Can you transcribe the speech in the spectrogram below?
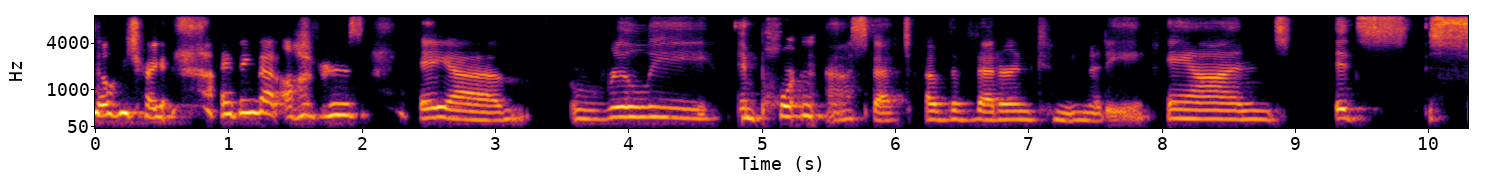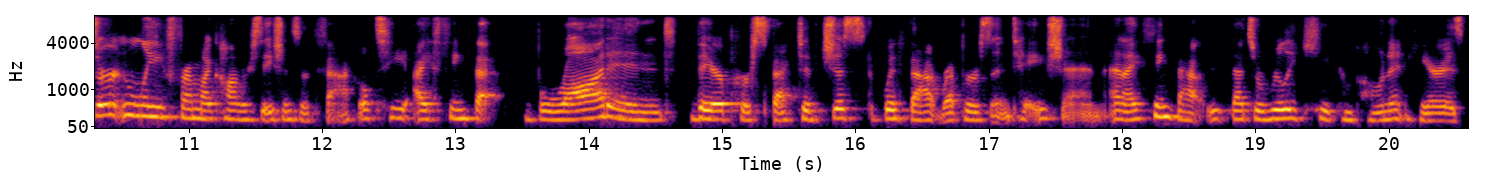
Let me try again. I think that offers a um, really important aspect of the veteran community. And it's certainly from my conversations with faculty, I think that broadened their perspective just with that representation. And i think that that's a really key component here is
